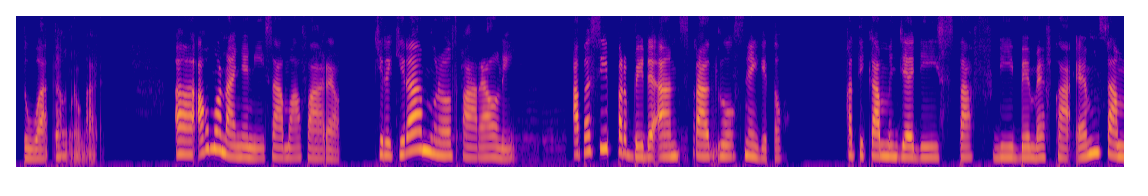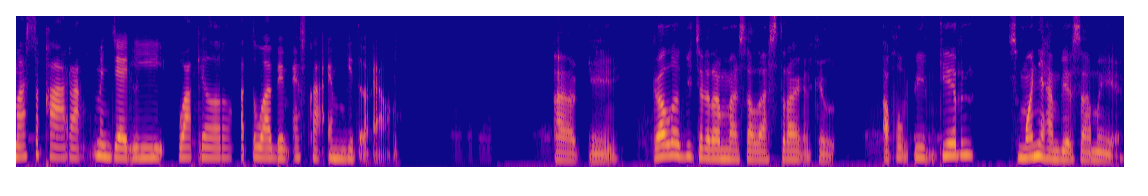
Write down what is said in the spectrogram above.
ketua tahun kemarin uh, aku mau nanya nih sama Farel. Kira-kira menurut Farel nih apa sih perbedaan strugglesnya gitu ketika menjadi staff di BMFKM sama sekarang menjadi wakil ketua BMFKM gitu Rel? Oke, okay. kalau bicara masalah struggle, aku pikir semuanya hampir sama ya.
